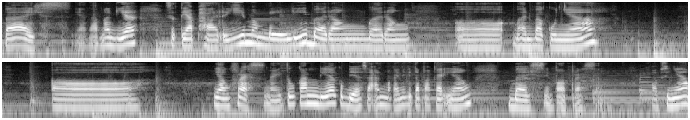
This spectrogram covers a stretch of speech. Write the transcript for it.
buys ya karena dia setiap hari membeli barang-barang uh, bahan bakunya uh, yang fresh. Nah, itu kan dia kebiasaan makanya kita pakai yang by simple present. Opsinya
